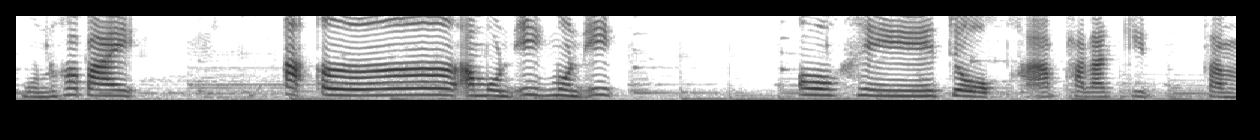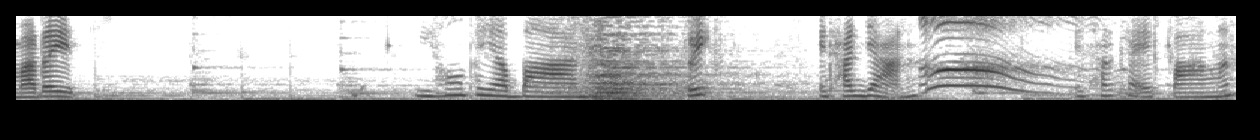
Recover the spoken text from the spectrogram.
หมุนเข้าไปอะเออ เอาหมุนอีก หมุนอีก โอเคจบครับภารกิจสำเร็จ มีห้องพยาบาลเฮ้ยไอ้ทัดหยานไอ้ทัดกับไอ้ปางนะ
